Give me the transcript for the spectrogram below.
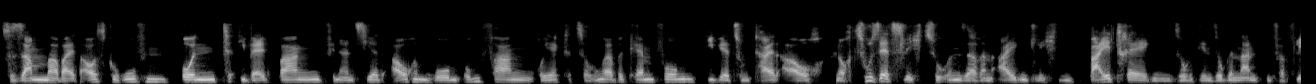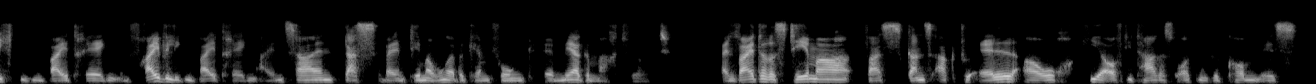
Zusammenarbeit ausgerufen. Und die Weltbank finanziert auch im hohen Umfang Projekte zur Hungerbekämpfung, die wir zum Teil auch noch zusätzlich zu unseren eigentlichen Beiträgen, so den sogenannten verpflichtenden Beiträgen in freiwilligen Beiträgen einzahlen, dass beim Thema Hungerbekämpfung äh, mehr gemacht wird. Ein weiteres Thema, was ganz aktuell auch hier auf die Tagesordnung gekommen ist,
